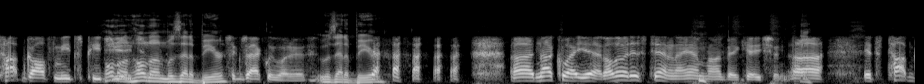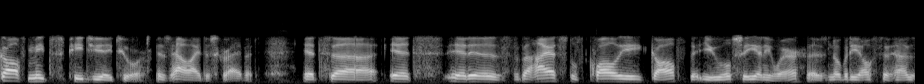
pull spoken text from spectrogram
Topgolf meets PGA. Hold on, hold on. Was that a beer? That's exactly what it is. Was that a beer? uh, not quite yet, although it is ten, and I am on vacation. Uh, it's Topgolf meets PGA Tour is how I describe it. It's uh, it's it is the highest quality golf that you will see anywhere. There's nobody else that has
